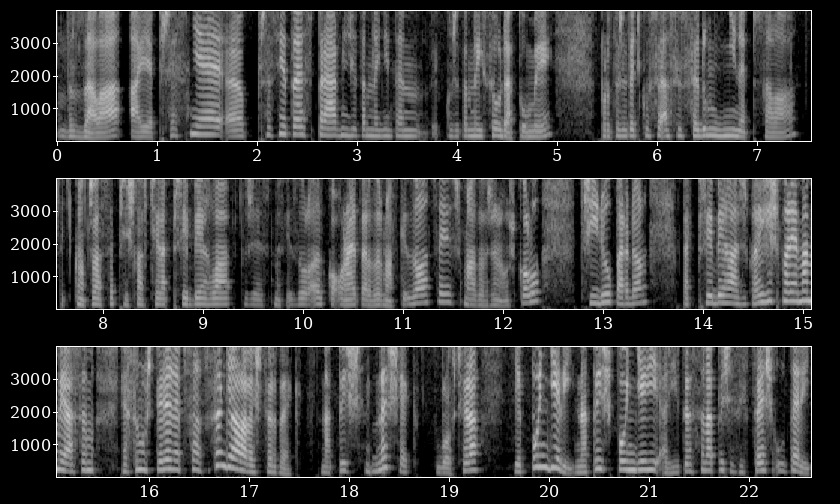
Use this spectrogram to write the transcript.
vzala a je přesně, eh, přesně to je správný, že tam není ten, jako, že tam nejsou datumy, protože teďko se asi sedm dní nepsala. Teď na to zase přišla včera, přiběhla, protože jsme v izolaci, jako ona je teda zrovna v izolaci, má zavřenou školu, třídu, pardon, tak přiběhla a řekla, Ježíš Maria, mami, já jsem, já jsem už čtyři nepsala, co jsem dělala ve čtvrtek? Napiš dnešek, to bylo včera, je pondělí, napiš pondělí a zítra se napiš, jestli chceš úterý.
